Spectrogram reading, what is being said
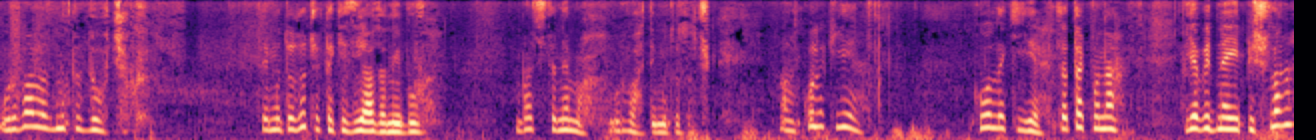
Урвала з мотузочок. Цей мотузочок такий зв'язаний був. Бачите, нема. Урвати мотузочок. А, колик є. Колик є. Це так вона. Я від неї пішла,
